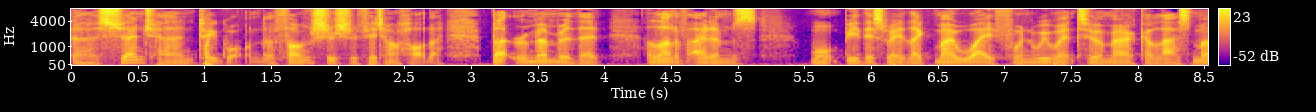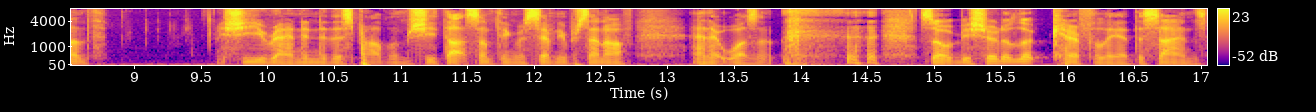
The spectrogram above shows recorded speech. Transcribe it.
呃宣传推广的方式是非常好的。But remember that a lot of items won't be this way. Like my wife, when we went to America last month, she ran into this problem. She thought something was 70% off and it wasn't. so be sure to look carefully at the signs.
